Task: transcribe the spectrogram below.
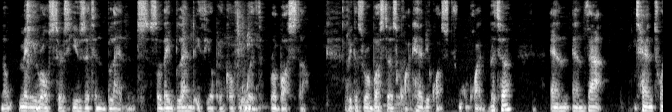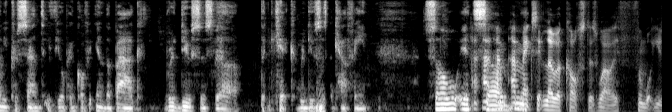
you know, many roasters use it in blends. So they blend Ethiopian coffee with Robusta because Robusta is quite heavy, quite strong, quite bitter. And, and that 10 20% Ethiopian coffee in the bag reduces the, the kick, reduces the caffeine. So it's. and, and- um, and makes it lower cost as well, if, from what you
